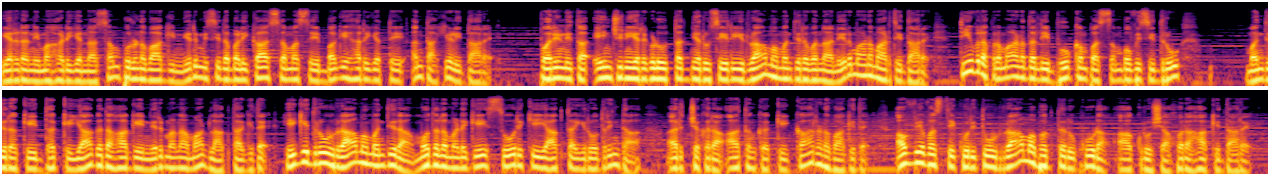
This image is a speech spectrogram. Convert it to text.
ಎರಡನೇ ಮಹಡಿಯನ್ನ ಸಂಪೂರ್ಣವಾಗಿ ನಿರ್ಮಿಸಿದ ಬಳಿಕ ಸಮಸ್ಯೆ ಬಗೆಹರಿಯತ್ತೆ ಅಂತ ಹೇಳಿದ್ದಾರೆ. ಪರಿಣಿತ ಎಂಜಿನಿಯರ್ಗಳು, ತಜ್ಞರು ಸೇರಿ ರಾಮ ಮಂದಿರವನ್ನ ನಿರ್ಮಾಣ ಮಾಡ್ತಿದ್ದಾರೆ. ತೀವ್ರ ಪ್ರಮಾಣದಲ್ಲಿ ಭೂಕಂಪ ಸಂಭವಿಸಿದ್ರೂ ಮಂದಿರಕ್ಕೆ ಧಕ್ಕೆಯಾಗದ ಹಾಗೆ ನಿರ್ಮಾಣ ಮಾಡಲಾಗ್ತಾಗಿದೆ. ಹೀಗಿದ್ರೂ ರಾಮ ಮಂದಿರ ಮೊದಲ ಮಳೆಗೆ ಸೋರಿಕೆಯಾಗ್ತಾ ಇರೋದ್ರಿಂದ ಅರ್ಚಕರ ಆತಂಕಕ್ಕೆ ಕಾರಣವಾಗಿದೆ. ಅವ್ಯವಸ್ಥೆ ಕುರಿತು ರಾಮ ಭಕ್ತರು ಕೂಡ ಆಕ್ರೋಶ ಹೊರಹಾಕಿದ್ದಾರೆ.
